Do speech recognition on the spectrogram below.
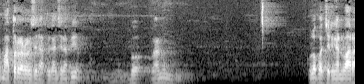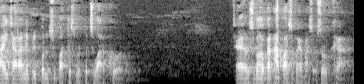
matur karo Nabi kan Nabi mbok anu kula panjenengan warai carane pripun supados mlebet swarga. Saya harus melakukan apa supaya masuk surga?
